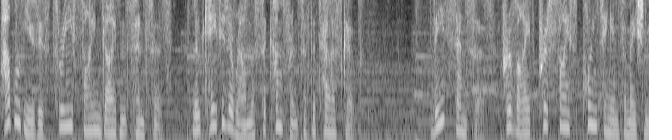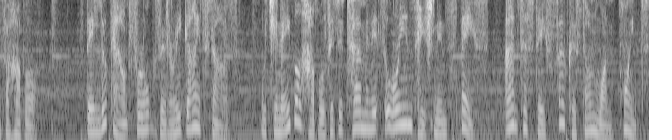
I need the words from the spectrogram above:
Hubble uses three fine guidance sensors located around the circumference of the telescope. These sensors provide precise pointing information for Hubble. They look out for auxiliary guide stars, which enable Hubble to determine its orientation in space and to stay focused on one point.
